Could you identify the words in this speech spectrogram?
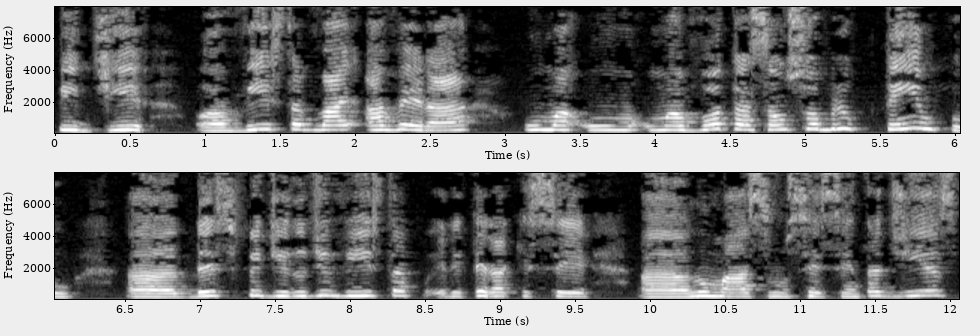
pedir a vista, vai haverá uma, uma, uma votação sobre o tempo uh, desse pedido de vista, ele terá que ser uh, no máximo 60 dias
